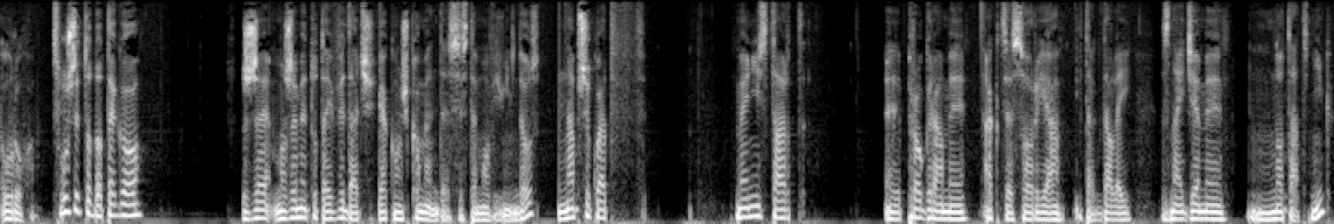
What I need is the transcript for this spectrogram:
uruchom. Służy to do tego, że możemy tutaj wydać jakąś komendę systemowi Windows. Na przykład w menu Start, y, programy, akcesoria i tak dalej znajdziemy notatnik.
